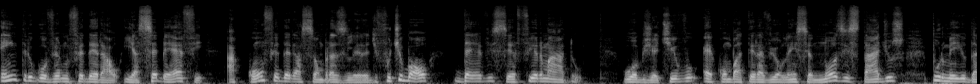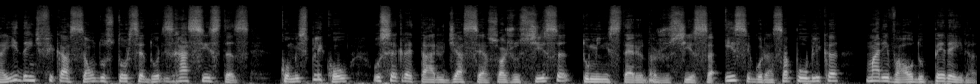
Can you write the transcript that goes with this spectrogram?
entre o governo federal e a CBF, a Confederação Brasileira de Futebol, deve ser firmado. O objetivo é combater a violência nos estádios por meio da identificação dos torcedores racistas, como explicou o secretário de Acesso à Justiça do Ministério da Justiça e Segurança Pública, Marivaldo Pereira.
